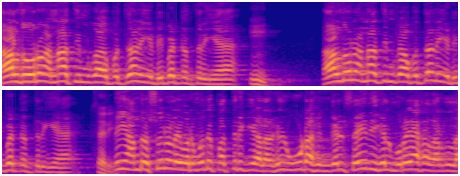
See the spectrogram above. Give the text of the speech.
நாள்தோறும் அண்ணா திமுக பத்தி தான் நீங்க டிபேட் நடத்துறீங்க. நாள்தோறும் அதிமுக பத்தி தான் நீங்க டிபேட் நடத்துறீங்க. சரி. நீங்க அந்த சூழ்நிலை வரும்போது பத்திரிகையாளர்கள் ஊடகங்கள் செய்திகள் முறையாக வரல.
